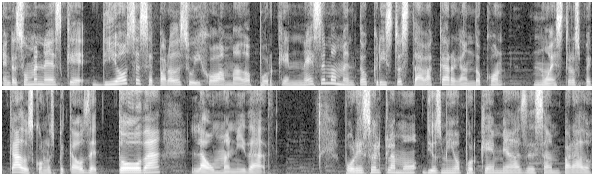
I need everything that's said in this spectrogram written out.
en resumen es que Dios se separó de su Hijo amado porque en ese momento Cristo estaba cargando con nuestros pecados, con los pecados de toda la humanidad. Por eso él clamó, Dios mío, ¿por qué me has desamparado?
